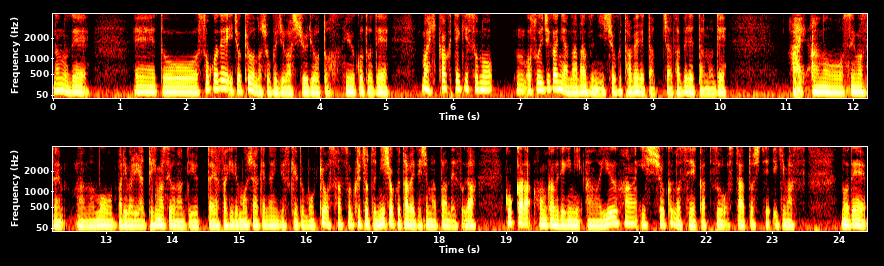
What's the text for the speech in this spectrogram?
なのでえっ、ー、とそこで一応今日の食事は終了ということでまあ比較的その遅い時間にはならずに1食食べれたっちゃ食べれたのではい、あのすいません。あのもうバリバリやってきますよなんて言った矢先で申し訳ないんですけども今日早速ちょっと2食食べてしまったんですがここから本格的にあの夕飯1食の生活をスタートしていきますので、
